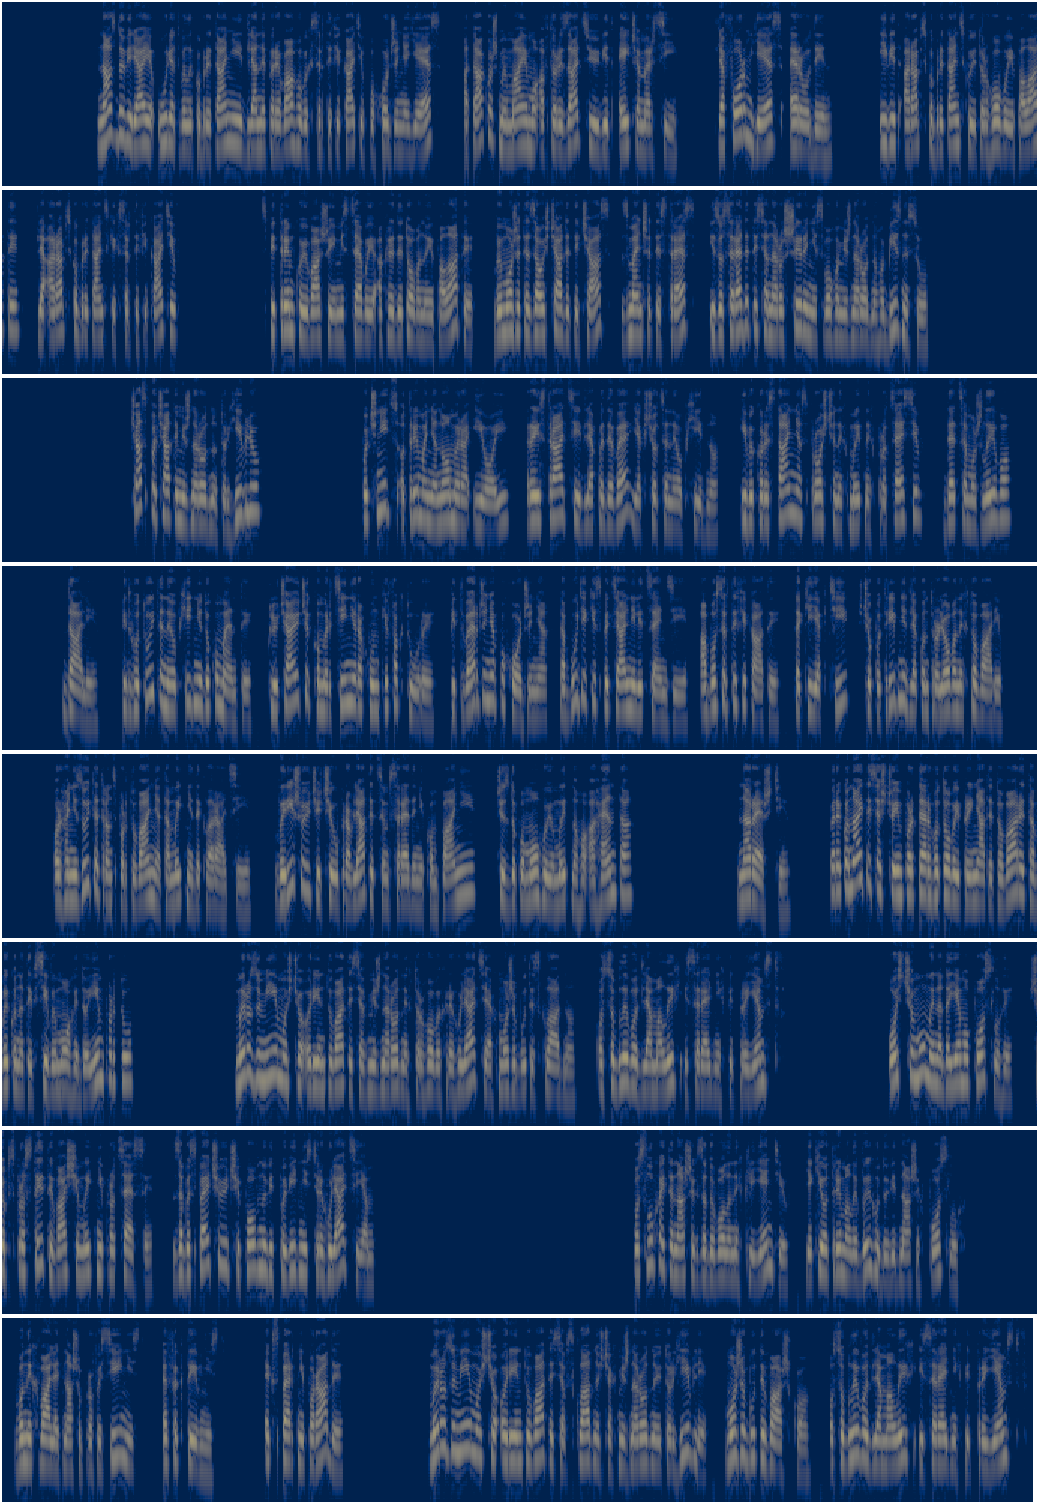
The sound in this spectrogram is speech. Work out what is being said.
Нас довіряє уряд Великобританії для неперевагових сертифікатів походження ЄС, а також ми маємо авторизацію від HMRC для форм ЄС Р1 і від Арабсько-британської торгової палати для арабсько-британських сертифікатів. З підтримкою вашої місцевої акредитованої палати ви можете заощадити час, зменшити стрес і зосередитися на розширенні свого міжнародного бізнесу. Час почати міжнародну торгівлю. Почніть з отримання номера ІОІ, реєстрації для ПДВ, якщо це необхідно, і використання спрощених митних процесів, де це можливо. Далі. Підготуйте необхідні документи, включаючи комерційні рахунки фактури, підтвердження походження та будь-які спеціальні ліцензії або сертифікати, такі як ті, що потрібні для контрольованих товарів. Організуйте транспортування та митні декларації, вирішуючи, чи управляти цим всередині компанії, чи з допомогою митного агента. Нарешті. Переконайтеся, що імпортер готовий прийняти товари та виконати всі вимоги до імпорту. Ми розуміємо, що орієнтуватися в міжнародних торгових регуляціях може бути складно, особливо для малих і середніх підприємств. Ось чому ми надаємо послуги, щоб спростити ваші митні процеси, забезпечуючи повну відповідність регуляціям. Послухайте наших задоволених клієнтів, які отримали вигоду від наших послуг. Вони хвалять нашу професійність, ефективність, експертні поради. Ми розуміємо, що орієнтуватися в складнощах міжнародної торгівлі може бути важко, особливо для малих і середніх підприємств.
